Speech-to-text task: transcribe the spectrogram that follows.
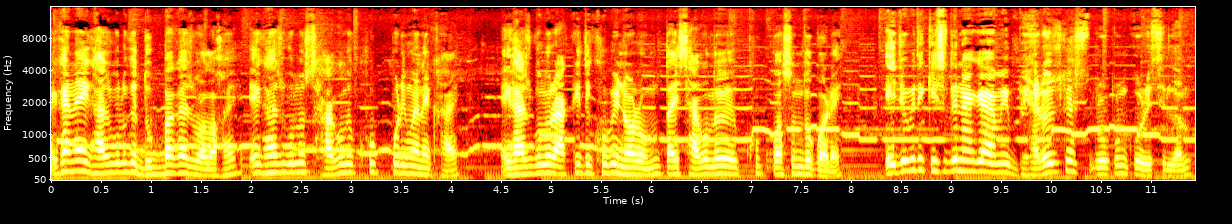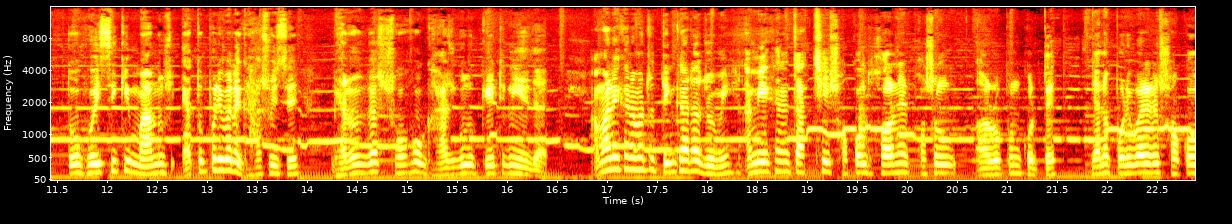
এখানে এই ঘাসগুলোকে দুব্বা ঘাস বলা হয়। এই ঘাসগুলো ছাগলে খুব পরিমাণে খায়। এই ঘাসগুলোর আকৃতি খুবই নরম, তাই ছাগলে খুব পছন্দ করে। এই জমিতে কিছুদিন আগে আমি ভেরস গাছ রোপণ করেছিলাম। তো হয়েছে কি মানুষ এত পরিমাণে ঘাস হয়েছে ভেরস গাছ সহ ঘাসগুলো কেটে নিয়ে যায়। আমার এখানে মাত্র তিন কাঠা জমি। আমি এখানে চাচ্ছি সকল ধরনের ফসল রোপণ করতে, যেন পরিবারের সকল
